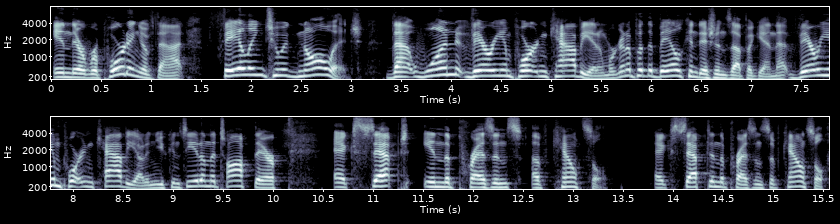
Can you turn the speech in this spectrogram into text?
in their reporting of that failing to acknowledge that one very important caveat. And we're going to put the bail conditions up again. That very important caveat. And you can see it on the top there except in the presence of counsel except in the presence of counsel.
